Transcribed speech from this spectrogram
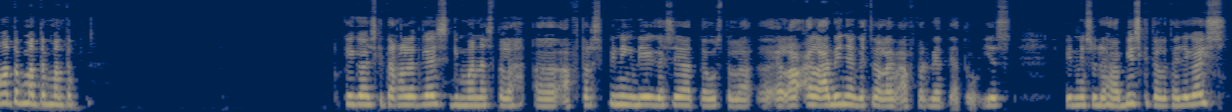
Mantep mantep mantep. Oke guys, kita akan lihat guys gimana setelah uh, after spinning dia guys ya atau setelah uh, eh, LAD-nya guys setelah live after that ya tuh. Yes, spinnya sudah habis, kita lihat aja guys.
